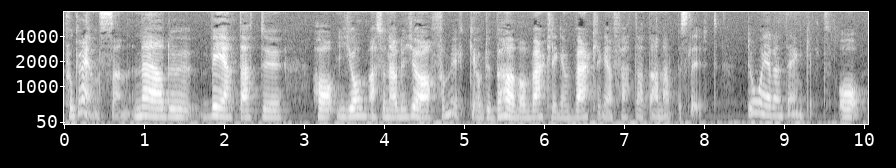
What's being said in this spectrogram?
på gränsen, när du vet att du har jobb, alltså när du gör för mycket och du behöver verkligen, verkligen fatta ett annat beslut. Då är det inte enkelt. Och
